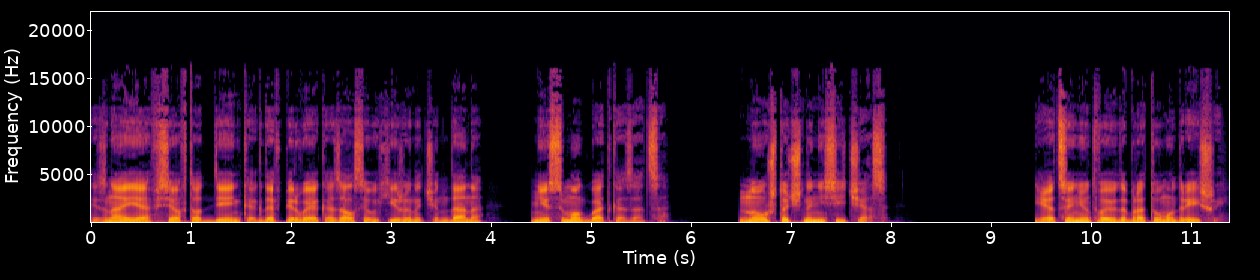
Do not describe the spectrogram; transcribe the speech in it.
И зная я все в тот день, когда впервые оказался у хижины Чиндана, не смог бы отказаться. Но уж точно не сейчас. Я ценю твою доброту, мудрейший.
